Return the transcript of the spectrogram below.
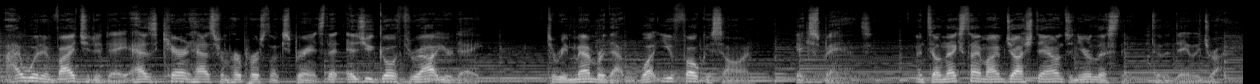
I would invite you today, as Karen has from her personal experience, that as you go throughout your day, to remember that what you focus on expands. Until next time, I'm Josh Downs, and you're listening to The Daily Drive.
